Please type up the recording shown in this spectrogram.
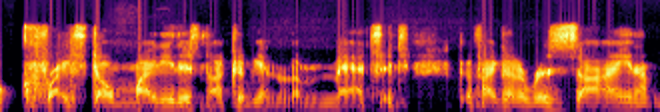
Oh Christ Almighty! There's not going to be another match. If I got to resign, I'm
